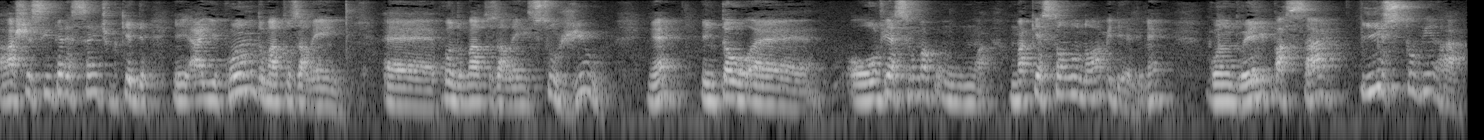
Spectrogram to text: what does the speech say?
Acho isso interessante, porque aí quando Matusalém, é, quando Matusalém surgiu, né? Então, é, houve assim uma, uma, uma, questão no nome dele. Né? Quando ele passar, isto virá.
